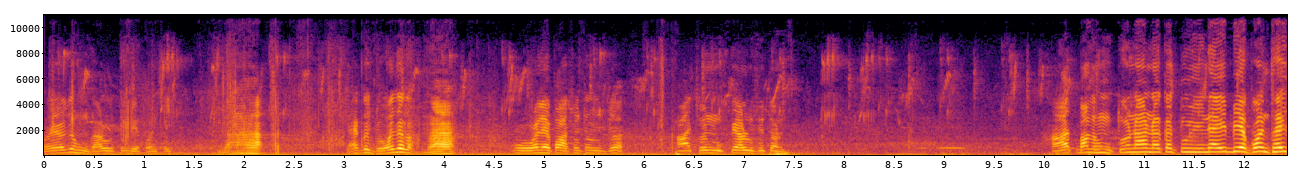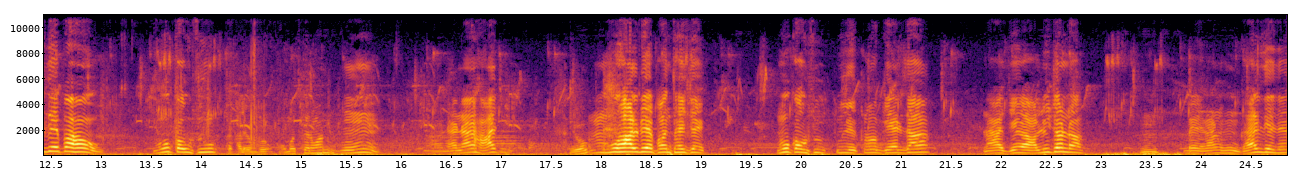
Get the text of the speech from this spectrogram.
આવ્યો તો હું ગાળો તું બે પણ થઈ ના. કે જોવા દે કા? ના. ઓલે પાછો તો જો. હાથ ને મૂકી આલું તને. હાથ બાદ હું તો ના ના કે તું એના બે પણ થઈ જાય પાહો. હું કહું છું? ખાલી હું જ કરવાનું? હમ. ના ના હાથ. હું હાલ બે પણ થઈ જાય. હું કહું છું તું એકલો ઘેર જા. ના જે આલ્યું છે ને બેરાન હું દે દેજે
